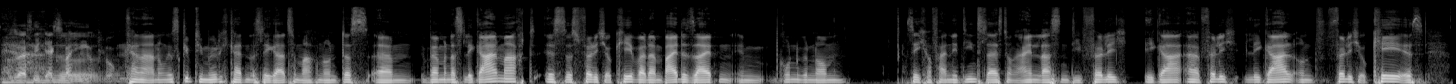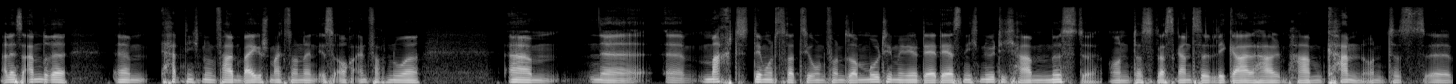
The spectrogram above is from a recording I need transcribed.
Also ja, er ist nicht extra also, hingeflogen. Keine Ahnung, es gibt die Möglichkeiten, das legal zu machen und das, ähm, wenn man das legal macht, ist das völlig okay, weil dann beide Seiten im Grunde genommen sich auf eine Dienstleistung einlassen, die völlig egal, äh, völlig legal und völlig okay ist. Alles andere ähm, hat nicht nur einen faden Beigeschmack, sondern ist auch einfach nur ähm, eine äh, Machtdemonstration von so einem Multimilliardär, der es nicht nötig haben müsste und dass das Ganze legal haben, haben kann. Und das äh,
